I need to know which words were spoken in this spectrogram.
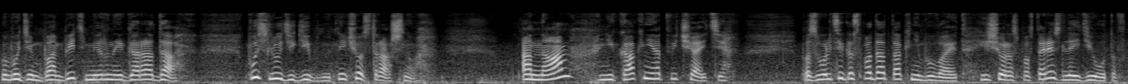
Мы будем бомбить мирные города. Пусть люди гибнут, ничего страшного. А нам никак не отвечайте. Позвольте, господа, так не бывает. Еще раз повторяюсь, для идиотов.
